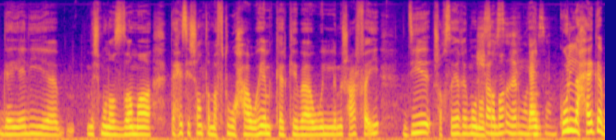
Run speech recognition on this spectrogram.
جاية لي مش منظمة تحسي الشنطة مفتوحة وهي متكركبة واللي مش عارفة إيه. دي شخصية غير منظمة. شخص غير يعني منظم. كل حاجة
